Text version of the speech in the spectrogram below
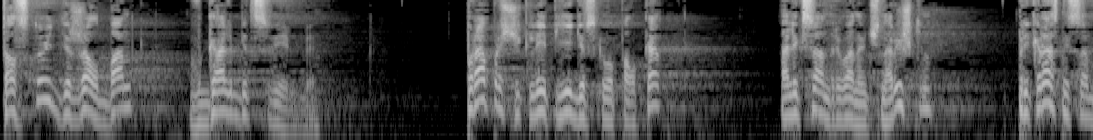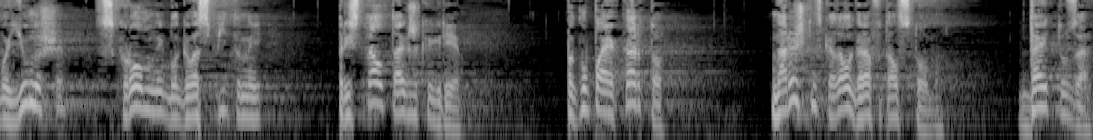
Толстой держал банк в Гальбецвельбе. Прапорщик лейб-егерского полка Александр Иванович Нарышкин – прекрасный собой юноша, скромный, благовоспитанный, пристал также к игре. Покупая карту, Нарышкин сказал графу Толстому, «Дай туза».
